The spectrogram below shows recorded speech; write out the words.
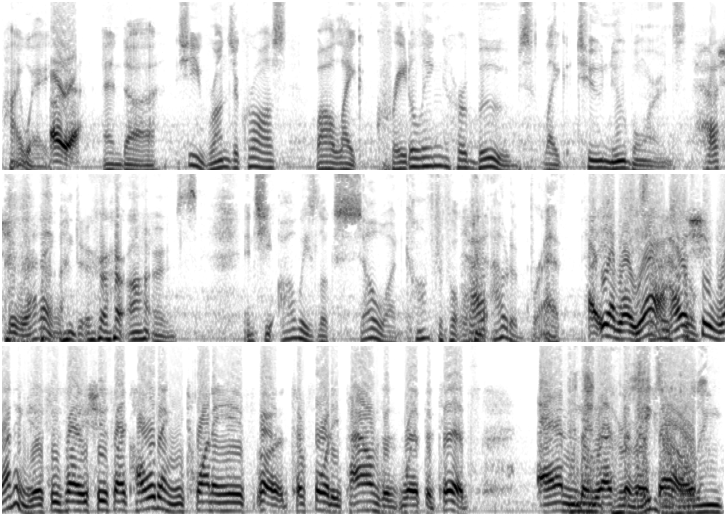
highway. Oh yeah. And uh, she runs across while like cradling her boobs like two newborns How's she running? under her arms, and she always looks so uncomfortable How- and out of breath. Uh, yeah, well, She's yeah. How is she running? This is like she's like holding twenty uh, to forty pounds worth of tits, and, And the then rest her of legs herself. are holding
